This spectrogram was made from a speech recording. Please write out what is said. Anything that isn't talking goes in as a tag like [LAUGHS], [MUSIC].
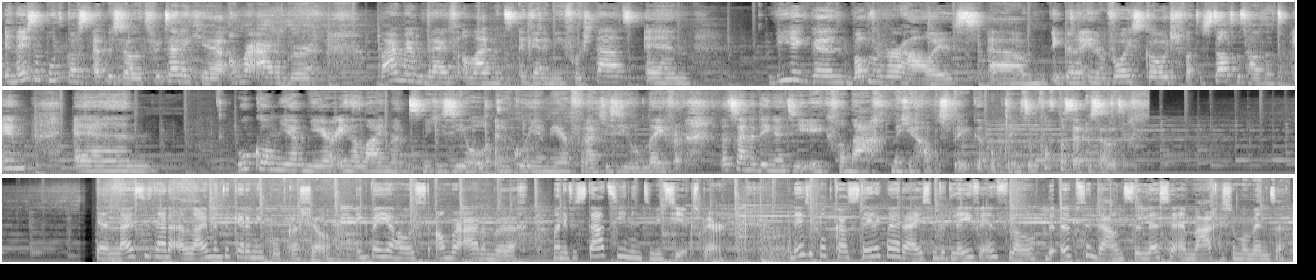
In deze podcast-episode vertel ik je, Amber Aardenburg, waar mijn bedrijf Alignment Academy voor staat en wie ik ben, wat mijn verhaal is. Ehm, ik ben een inner voice coach. Wat is dat? Wat houdt dat in? En hoe kom je meer in alignment met je ziel en hoe kom je meer vanuit je ziel leven? Dat zijn de dingen die ik vandaag met je ga bespreken op deze podcast-episode. Je luistert naar de Alignment Academy podcast show. Ik ben je host Amber Arenburg, manifestatie- en intuïtie-expert. In deze podcast deel ik mijn reis met het leven in flow, de ups en downs, de lessen en magische momenten.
